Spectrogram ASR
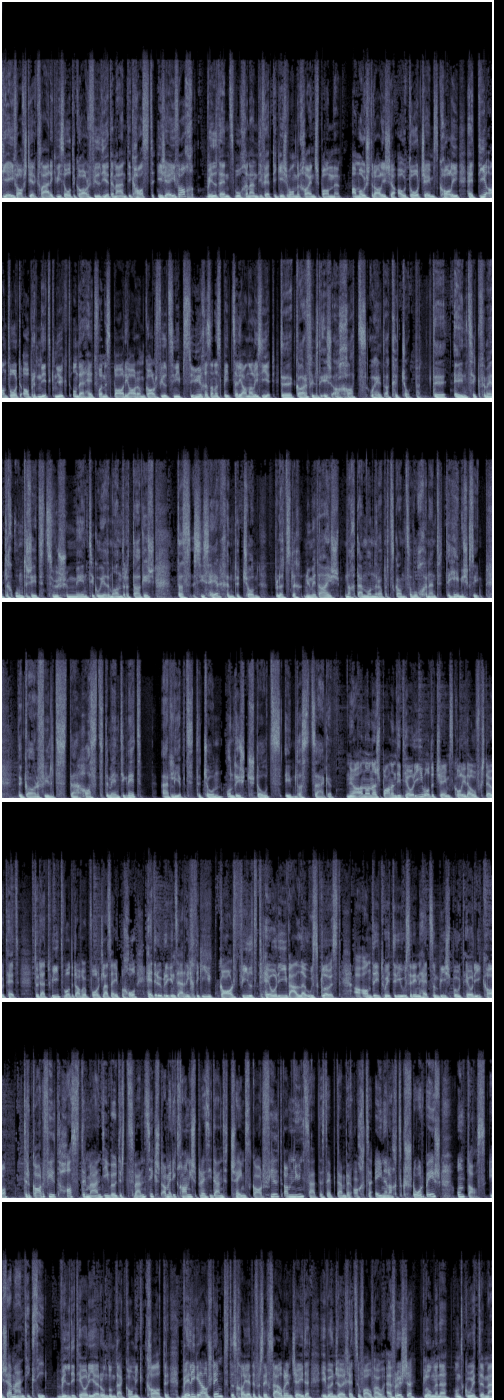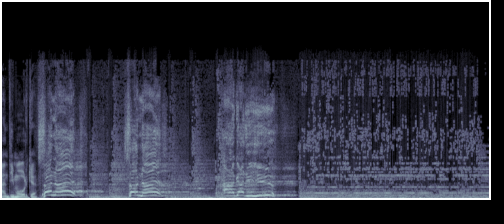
Die einfachste Erklärung, wieso der Garfield jeden Montag hasst, ist einfach, weil dann das Wochenende fertig ist, wo er entspannen kann. Am australischen Autor James Colley hat diese Antwort aber nicht genügt und er hat vor ein paar Jahren am Garfield seine Psyche so ein bisschen analysiert. Der Garfield ist eine Katze und hat auch keinen Job. Der einzige vermeintliche Unterschied zwischen Montag und jedem anderen Tag ist, dass sein Herrchen, der John, plötzlich nicht mehr da ist, nachdem er aber das ganze Wochenende daheim war. Der Garfield der hasst den Montag nicht, er liebt den John und ist stolz, ihm das zu sagen. Ja, noch eine spannende Theorie, die der James Colley da aufgestellt hat. Durch den Tweet, den er da vorgelesen hat, bekommen, hat er übrigens eine richtige Garfield-Theoriewelle ausgelöst. Eine andere Twitter-Userin hat zum Beispiel die Theorie gehabt, der Garfield hasst der Mandy, weil der 20. amerikanische Präsident James Garfield am 19. September 1881 gestorben ist und das war ein Mandy. Wilde Theorien rund um den Comic-Kater. Welche genau stimmt, das kann jeder für sich selber entscheiden. Ich wünsche euch jetzt auf jeden Fall einen frischen, gelungenen und guten Mandy-Morgen. So nice! So nice! I got you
